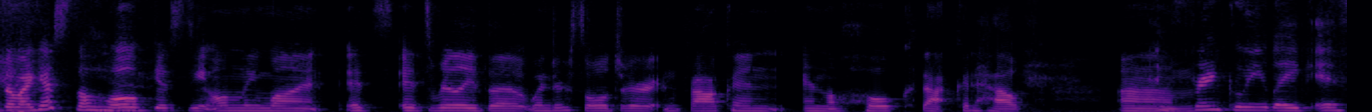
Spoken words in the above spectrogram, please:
so I guess the Yeah. Hulk is the only one. It's it's really the Winter Soldier and Falcon and the Hulk that could help. Um, and frankly, like if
